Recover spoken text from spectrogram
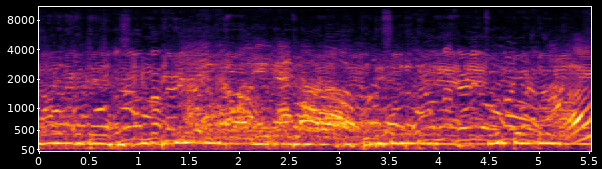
നാടിനകത്ത് അനുവദിക്കുന്നില്ല പ്രതിഷേധത്തിന്റെ ചുട്ടുവട്ടുമായി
